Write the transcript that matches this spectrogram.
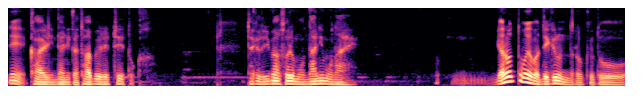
ね、帰りに何か食べれてとか。だけど今はそれも何もない。やろうと思えばできるんだろうけど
